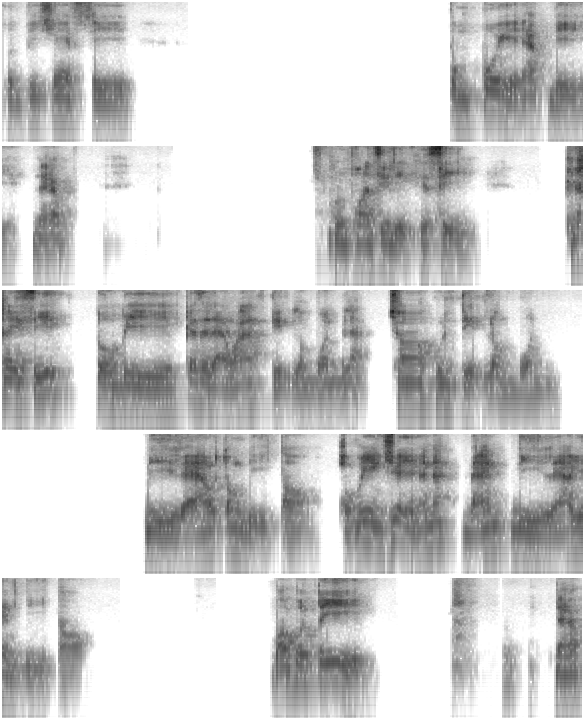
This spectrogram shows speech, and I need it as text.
คุณพิเชษซีปุ่มปุ้ยนะครับดีนะครับ คุณพรสิริคือซีคือใครซีตัวบีก็แสดงว่าติดลมบนไปแล้ว ชอบคุณติดลมบน ดีแล้วต้องดีต่อ ผมก็ยังเชื่ออย่างนั้นนะแบงค์ดีแล้วยังดีต่อบอมบตี้นะครับ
